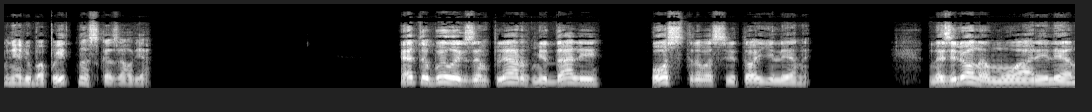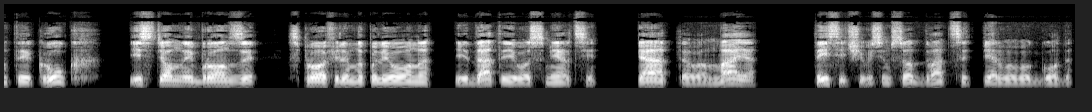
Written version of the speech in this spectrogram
мне любопытно, — сказал я. Это был экземпляр медали острова Святой Елены. На зеленом муаре ленты круг из темной бронзы с профилем Наполеона и дата его смерти — 5 мая 1821 года.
